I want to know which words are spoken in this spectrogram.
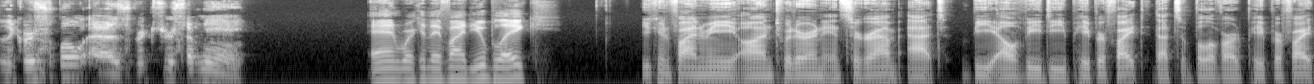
the Crucible as Richter78. And where can they find you, Blake? You can find me on Twitter and Instagram at BLVD Paperfight. That's a Boulevard Paperfight,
